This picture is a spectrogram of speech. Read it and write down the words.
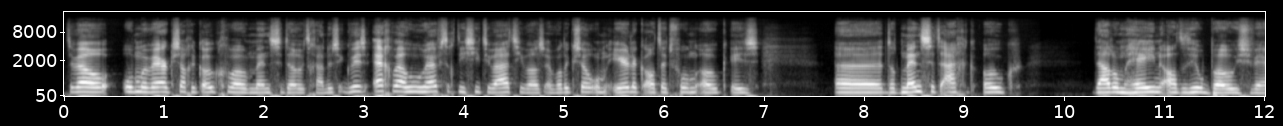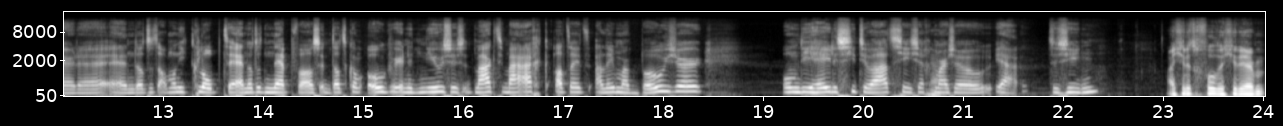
Terwijl op mijn werk zag ik ook gewoon mensen doodgaan. Dus ik wist echt wel hoe heftig die situatie was. En wat ik zo oneerlijk altijd vond ook, is uh, dat mensen het eigenlijk ook daaromheen altijd heel boos werden. En dat het allemaal niet klopte en dat het nep was. En dat kwam ook weer in het nieuws. Dus het maakte mij eigenlijk altijd alleen maar bozer om die hele situatie, zeg ja. maar, zo ja, te zien. Had je het gevoel dat je er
